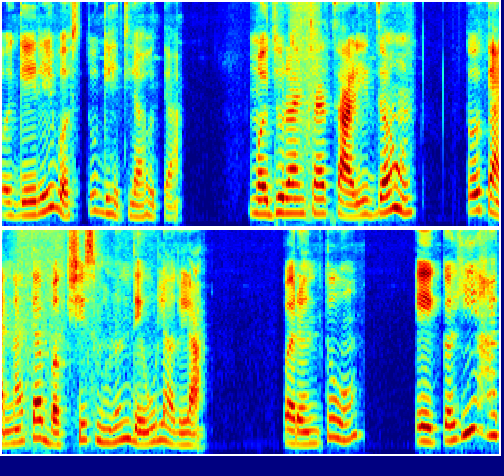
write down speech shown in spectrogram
वगैरे वस्तू घेतल्या होत्या. मजुरांच्या चाळीत जाऊन तो त्यांना त्या बक्षीस म्हणून देऊ लागला. परंतु एकही हात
